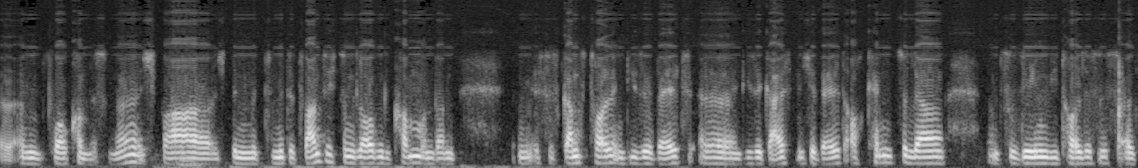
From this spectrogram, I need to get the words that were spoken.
ähm, Vorkommnissen. Ne? Ich war, ich bin mit Mitte 20 zum Glauben gekommen und dann ist es ganz toll, in diese Welt, äh, in diese geistliche Welt auch kennenzulernen und zu sehen, wie toll das ist, als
